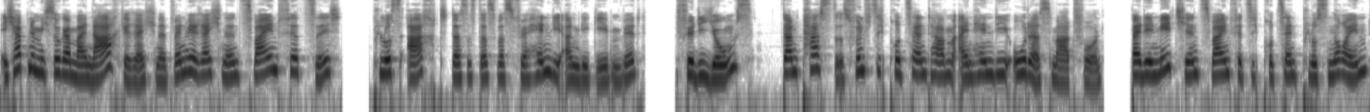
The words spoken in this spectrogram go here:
Ich habe nämlich sogar mal nachgerechnet. Wenn wir rechnen, 42 plus 8, das ist das, was für Handy angegeben wird, für die Jungs, dann passt es. 50 Prozent haben ein Handy oder Smartphone. Bei den Mädchen 42 Prozent plus 9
